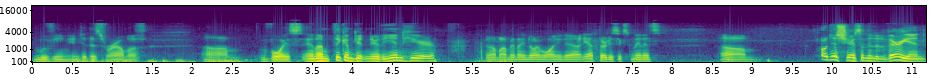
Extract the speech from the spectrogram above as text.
moving into this realm of um, voice. And I think I'm getting near the end here. Um, I mean, I know I'm winding down. Yeah, 36 minutes. Um, I'll just share something at the very end.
